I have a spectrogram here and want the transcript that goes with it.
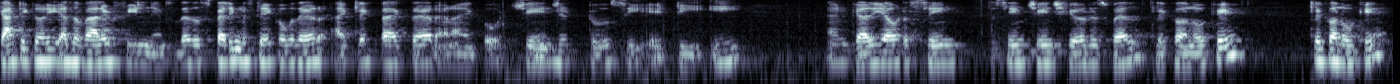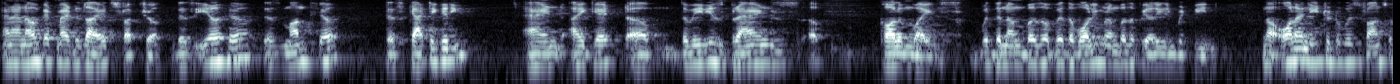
category as a valid field name. So there's a spelling mistake over there. I click back there and I go change it to C-A-T-E and carry out the same the same change here as well. Click on OK. Click on OK and I now get my desired structure. There's year here, there's month here, there's category and I get uh, the various brands uh, column wise with the numbers of with the volume numbers appearing in between. Now all I need to do is transfer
